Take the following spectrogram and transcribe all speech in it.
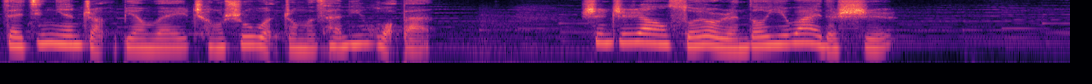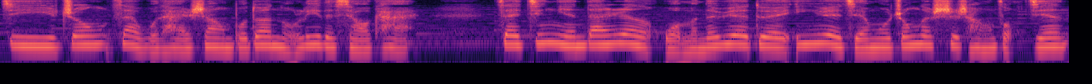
在今年转变为成熟稳重的餐厅伙伴。甚至让所有人都意外的是，记忆中在舞台上不断努力的小凯，在今年担任我们的乐队音乐节目中的市场总监，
